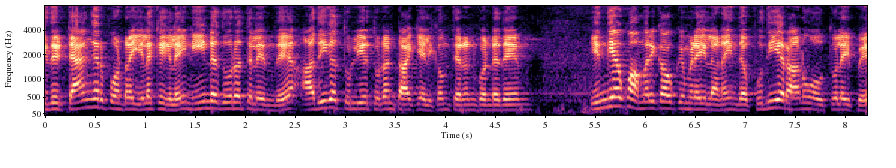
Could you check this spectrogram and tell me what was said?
இது டேங்கர் போன்ற இலக்குகளை நீண்ட தூரத்திலிருந்து அதிக துல்லியத்துடன் தாக்கியளிக்கும் திறன் கொண்டது. இந்தியாவுக்கும் அமெரிக்காவுக்கும் இடையிலான இந்த புதிய ராணுவ ஒத்துழைப்பு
